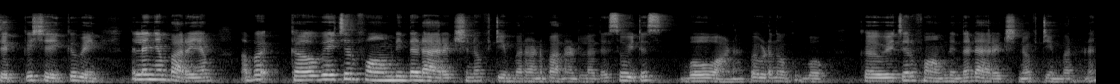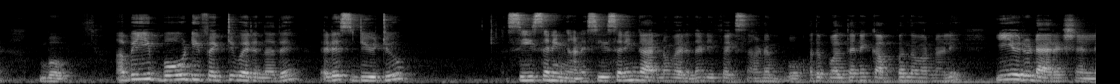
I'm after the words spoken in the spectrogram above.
check shake wane. ഇതെല്ലാം ഞാൻ പറയാം. അപ്പോൾ curvature formed in the direction of timber ആണ് പറഞ്ഞിട്ടുള്ളത്. സോ ഇറ്റ് ഇസ് ബോ ആണ്. അപ്പോൾ ഇവിടെ നോക്കും bow curvature formed in the direction of timber ആണ് ബോ അപ്പോൾ ഈ ബോ ഡിഫക്റ്റ് വരുന്നത് it is due to seasoning ആണ്. സീസണിങ് കാരണം വരുന്ന ഡിഫക്ട്സ് ആണ് ബോ അതുപോലെ തന്നെ കപ്പ് എന്ന് പറഞ്ഞാൽ ഈ ഒരു ഡയറക്ഷനിൽ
